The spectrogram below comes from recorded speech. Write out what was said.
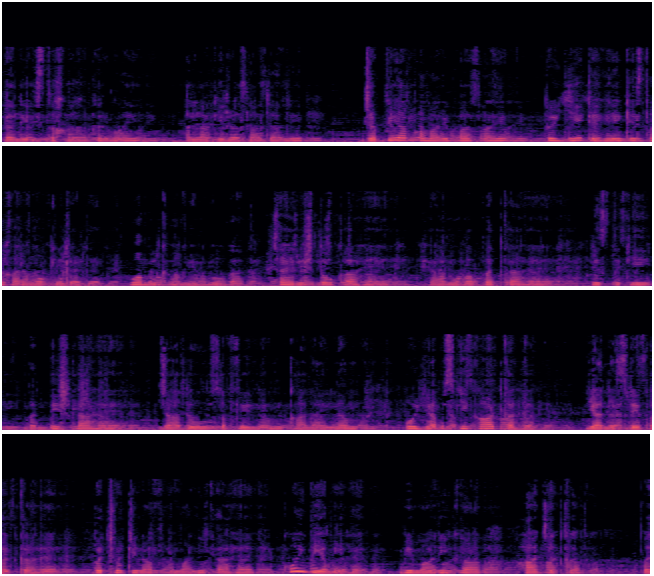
پہلے استخارہ کروائیں، اللہ کی رضا جانے۔ جب بھی آپ ہمارے پاس آئیں، تو یہ کہیں کہ استخارہ موکل کر دیں۔ وہ عمل کامیاب ہوگا، چاہے رشتوں کا ہے، پیار محبت کا ہے۔ رزق کی بندش کا ہے، جادو سفیلم کالا علم، اور یا اس کی کاٹ کا ہے، یا نظر بد کا ہے، بچوں کی نافرمانی کا ہے، کوئی بھی عمل ہے، بیماری کا، حاجت کا۔ پر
